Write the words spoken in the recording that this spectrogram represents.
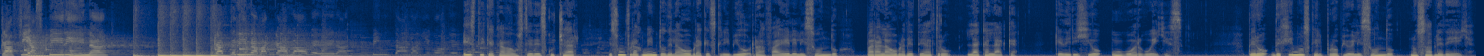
café aspirina. Catrina la calavera, pintada llegó de... Este que acaba usted de escuchar es un fragmento de la obra que escribió Rafael Elizondo para la obra de teatro La Calaca, que dirigió Hugo Argüelles. Pero dejemos que el propio Elizondo nos hable de ella.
